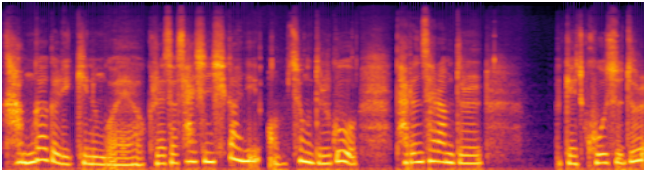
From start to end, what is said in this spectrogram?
감각을 익히는 거예요. 그래서 사실 시간이 엄청 들고 다른 사람들 이렇게 고수들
